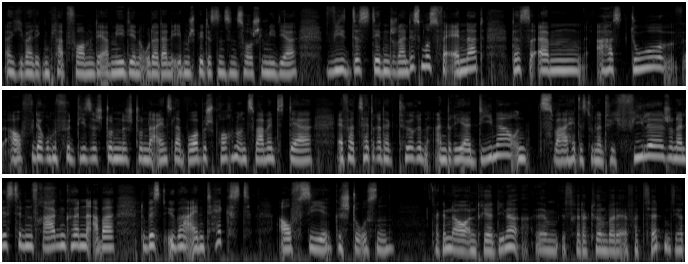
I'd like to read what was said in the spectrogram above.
äh, jeweiligen Plattformen der Medien oder dann eben spätestens in Social Media, wie das den Journalismus verändert. Das ähm, hast du auch wiederum für diese Stunde, Stunde 1 Labor besprochen und zwar mit der FAZ-Redakteurin Andrea Diener. Und zwar hättest du natürlich viele Journalistinnen fragen können, aber du bist über einen Text auf sie gestoßen. Ja, genau. Andrea Diener ähm, ist Redakteurin bei der FAZ und sie hat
